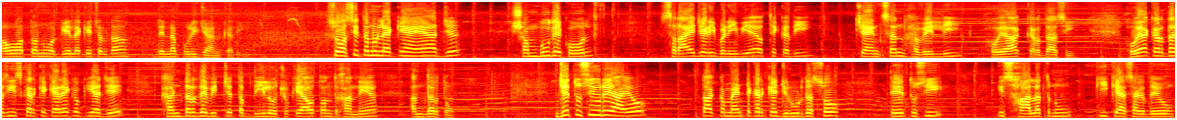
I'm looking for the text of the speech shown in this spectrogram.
ਆਓ ਤੁਹਾਨੂੰ ਅੱਗੇ ਲੈ ਕੇ ਚੱਲਦਾ ਦੇਣਾ ਪੂਰੀ ਜਾਣਕਾਰੀ। ਸੋ ਅਸੀਂ ਤੁਹਾਨੂੰ ਲੈ ਕੇ ਆਏ ਹਾਂ ਅੱਜ ਸ਼ੰਭੂ ਦੇ ਕੋਲ। ਸਰਾਏ ਜਿਹੜੀ ਬਣੀ ਵੀ ਹੈ, ਉੱਥੇ ਕਦੀ ਚੈਂਸਨ ਹਵੇਲੀ ਹੋਇਆ ਕਰਦਾ ਸੀ। ਹੋਇਆ ਕਰਦਾ ਸੀ ਇਸ ਕਰਕੇ ਕਹਿ ਰਿਹਾ ਕਿਉਂਕਿ ਅਜੇ ਖੰਡਰ ਦੇ ਵਿੱਚ ਤਬਦੀਲ ਹੋ ਚੁੱਕਿਆ ਉਹ ਤੁਹਾਨੂੰ ਦਿਖਾਉਂਦੇ ਆ ਅੰਦਰ ਤੋਂ। ਜੇ ਤੁਸੀਂ ਉਰੇ ਆਇਓ, ਤਾਂ ਕਮੈਂਟ ਕਰਕੇ ਜਰੂਰ ਦੱਸੋ ਤੇ ਤੁਸੀਂ ਇਸ ਹਾਲਤ ਨੂੰ ਕੀ ਕਹਿ ਸਕਦੇ ਹੋ,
